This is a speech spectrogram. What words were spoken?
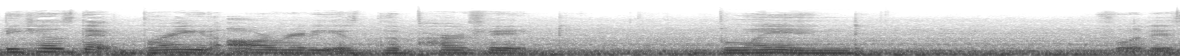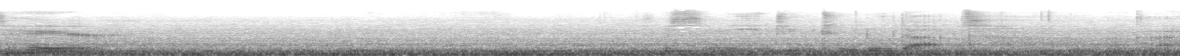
because that braid already is the perfect blend for this hair. Just need you to do that. Okay.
